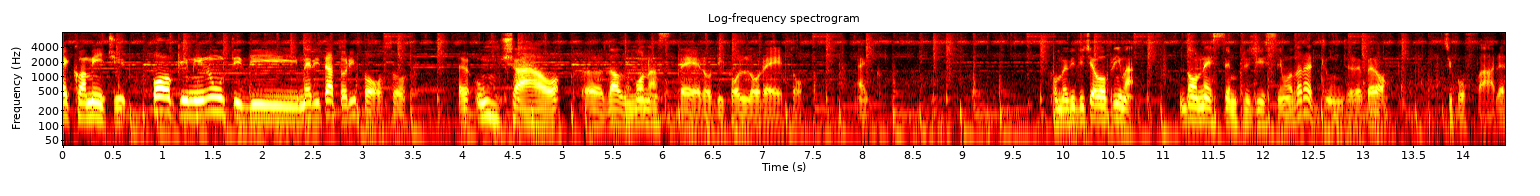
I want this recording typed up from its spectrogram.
Ecco amici, pochi minuti di meritato riposo, eh, un ciao eh, dal monastero di Colloreto. Ecco. Come vi dicevo prima, non è semplicissimo da raggiungere, però si può fare.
